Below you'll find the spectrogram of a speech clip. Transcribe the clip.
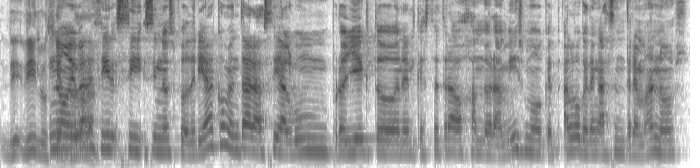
di, Lucía, No, iba a decir, si, si, nos podría comentar así algún proyecto en el que esté trabajando ahora mismo, que, algo que tengas entre manos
